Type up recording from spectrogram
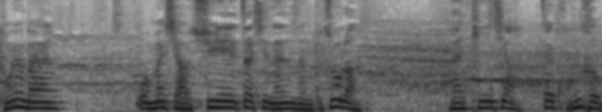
朋友们，我们小区这些人忍不住了，来听一下，在狂吼，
